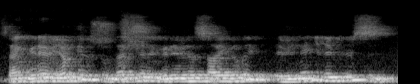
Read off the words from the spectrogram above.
Sen grev yapıyorsun. Ben senin grevine saygılıyım. Evine gidebilirsin.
